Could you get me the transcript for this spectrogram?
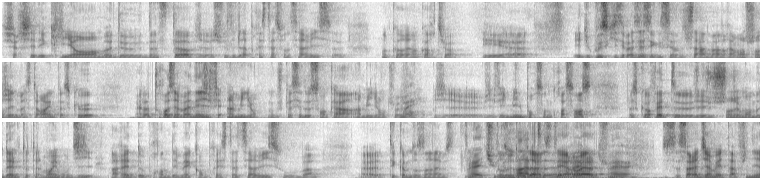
je cherchais des clients en mode euh, non-stop, je, je faisais de la prestation de service euh, encore et encore, tu vois. Et, et du coup, ce qui s'est passé, c'est que ça m'a vraiment changé de mastermind parce que à la troisième année, j'ai fait 1 million. Donc, je passais de 100K à 1 million, tu vois. Ouais. J'ai fait 1000% de croissance parce qu'en fait, j'ai changé mon modèle totalement. Ils m'ont dit arrête de prendre des mecs en prestat de service ou bah. euh, t'es comme dans un hamster, Ouais, tu dans une roue hamster, euh, ouais, tu, ouais, ouais. ça s'arrête jamais, t'as fini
